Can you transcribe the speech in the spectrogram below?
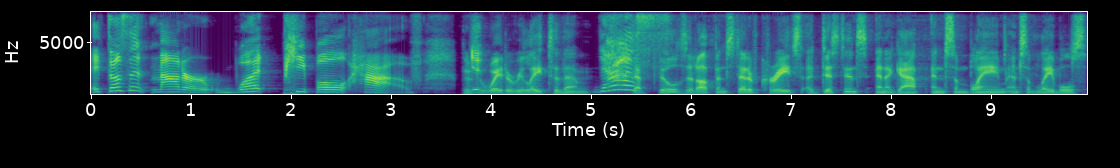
it doesn't matter what people have. There's a way to relate to them Yes. that builds it up instead of creates a distance and a gap and some blame and some labels.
